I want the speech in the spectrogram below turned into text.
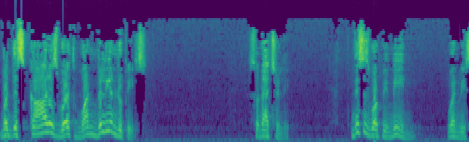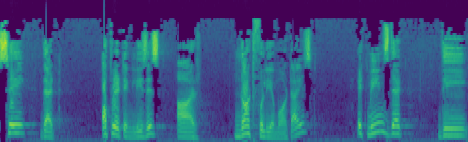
but this car is worth 1 million rupees. So naturally, this is what we mean when we say that operating leases are not fully amortized, it means that the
